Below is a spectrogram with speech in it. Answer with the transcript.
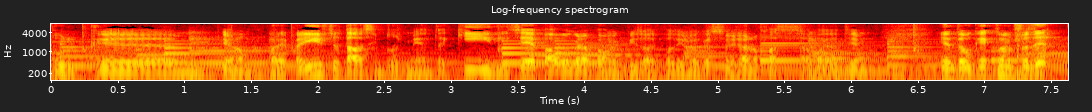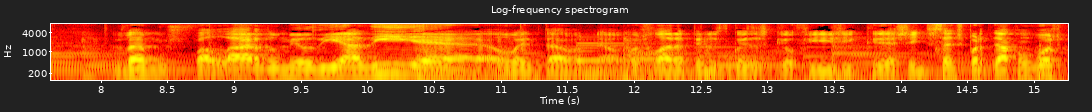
porque hum, eu não me preparei para isto, eu estava simplesmente aqui e disse, epá, vou gravar um episódio para divagações, já não faço isso há tempo. Então o que é que vamos fazer? Vamos falar do meu dia a dia! Ou então não, vamos falar apenas de coisas que eu fiz e que achei interessantes partilhar convosco.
